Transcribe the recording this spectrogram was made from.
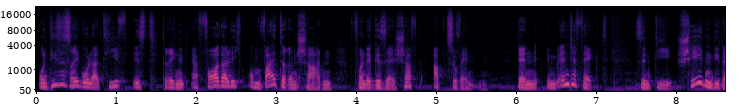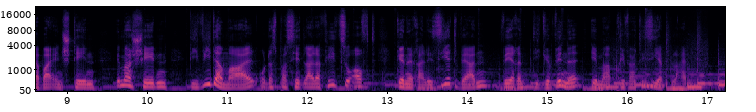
Und dieses Regulativ ist dringend erforderlich, um weiteren Schaden von der Gesellschaft abzuwenden. Denn im Endeffekt sind die Schäden, die dabei entstehen, immer Schäden, die wieder mal, und das passiert leider viel zu oft, generalisiert werden, während die Gewinne immer privatisiert bleiben.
